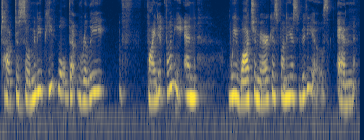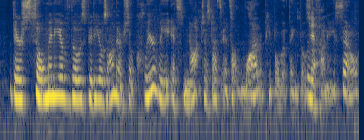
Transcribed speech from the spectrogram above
talk to so many people that really f- find it funny, and we watch America's Funniest Videos, and there's so many of those videos on there. So clearly, it's not just us, it's a lot of people that think those Yeah. are funny. So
